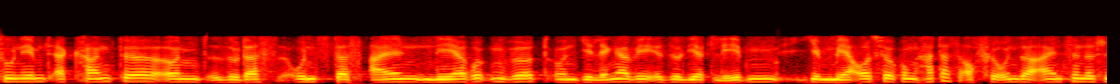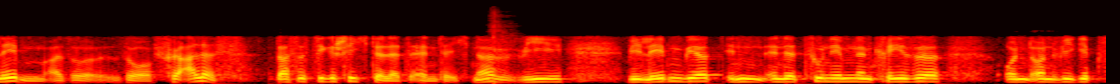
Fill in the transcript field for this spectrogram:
zunehmend Erkrankte und so dass uns das allen näher rücken wird und je länger wir isoliert leben, je mehr Auswirkungen hat das auch für unser einzelnes Leben, also so für alles. Das ist die Geschichte letztendlich. Ne? Wie, wie leben wir in, in der zunehmenden Krise und, und wie gibt es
